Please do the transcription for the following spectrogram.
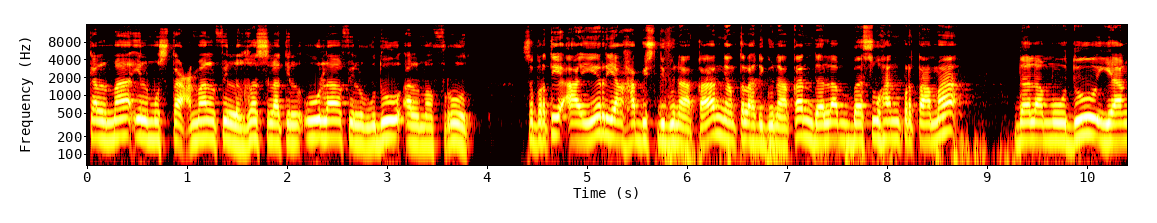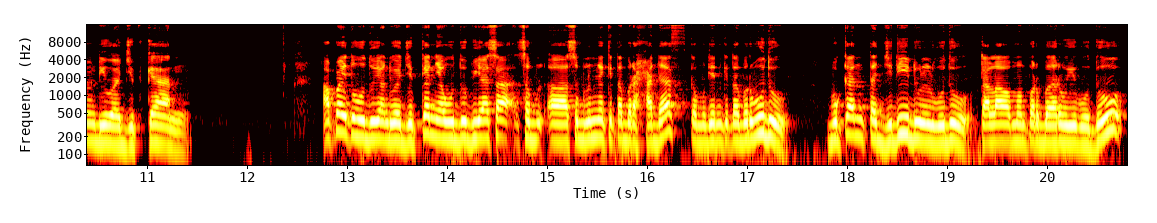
kalma il musta'mal fil ghaslatil ula fil wudu al mafrud seperti air yang habis digunakan, yang telah digunakan dalam basuhan pertama dalam wudhu yang diwajibkan. Apa itu wudhu yang diwajibkan? Ya wudhu biasa eh, sebelumnya kita berhadas, kemudian kita berwudhu. Bukan tajdidul wudhu. Kalau memperbarui wudhu,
